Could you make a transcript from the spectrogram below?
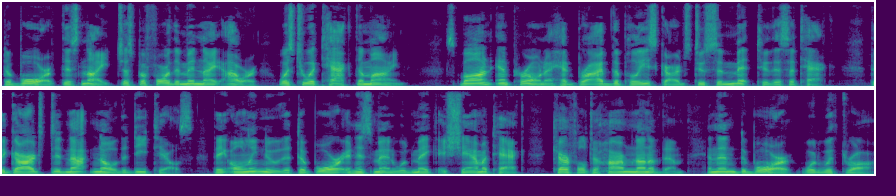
De Boer, this night, just before the midnight hour, was to attack the mine. Spawn and Perona had bribed the police guards to submit to this attack. The guards did not know the details. They only knew that De Boer and his men would make a sham attack, careful to harm none of them, and then De Boer would withdraw.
